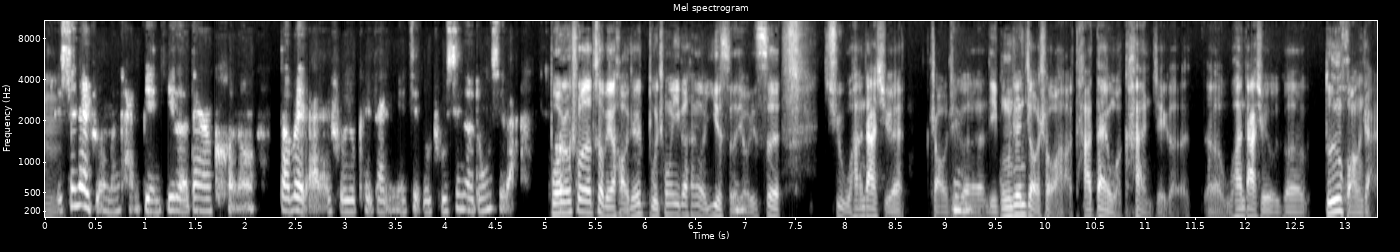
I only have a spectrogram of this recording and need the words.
嗯，现在准入门槛变低了，但是可能到未来来说，又可以在里面解读出新的东西来。波柔说的特别好，就补充一个很有意思的，有一次去武汉大学找这个李公真教授哈，他带我看这个呃武汉大学有一个敦煌展，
